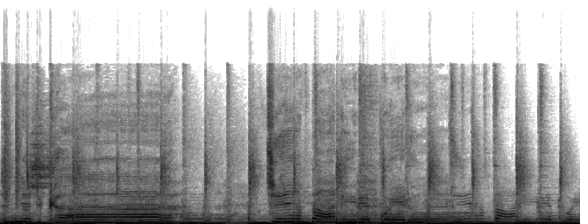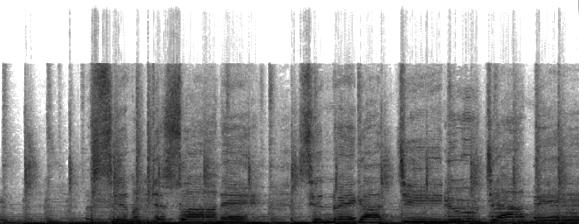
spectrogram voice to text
တစ်နှစ်တစ်ခါကျင်းပါနေတဲ့ပွဲတော်အစင်မပြတ်စွာနဲ့ဆင်တွေကကြည်နူးကြမယ်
